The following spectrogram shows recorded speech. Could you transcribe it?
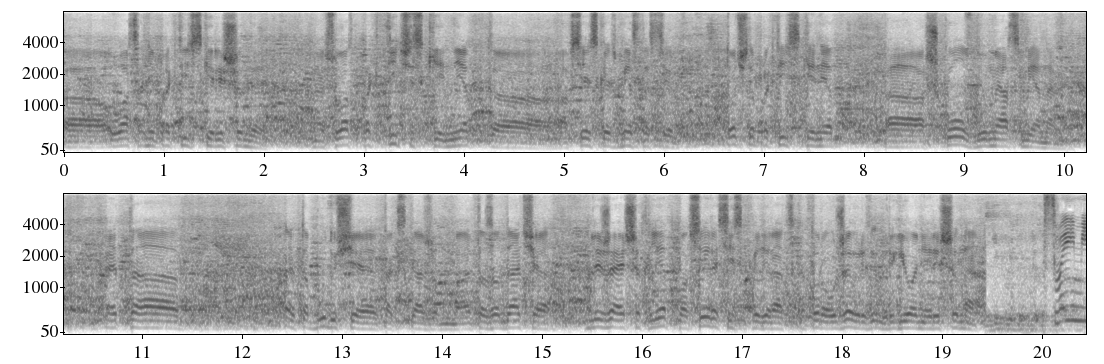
а, у вас они практически решены. Значит, у вас практически нет а, а в сельской местности точно практически нет школ с двумя сменами. Будущее, так скажем, это задача ближайших лет по всей Российской Федерации, которая уже в регионе решена. Своими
